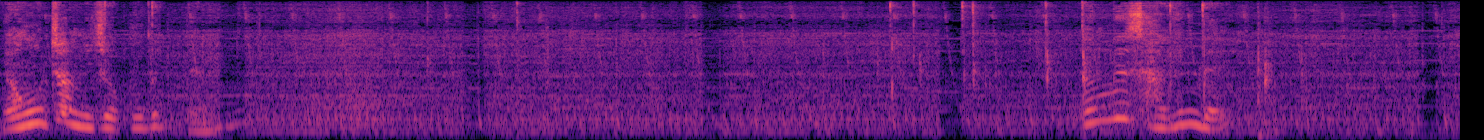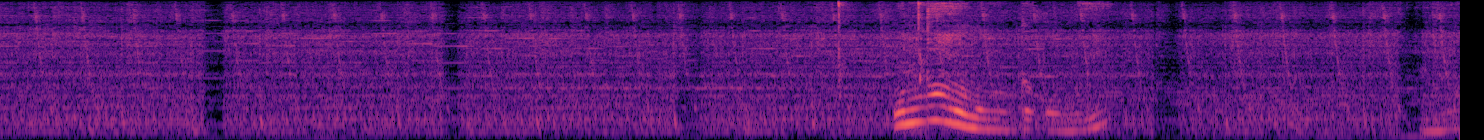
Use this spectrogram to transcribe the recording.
0.2초 구득点. 근데 사기인데. 온도계 먹는다고 우리? 아니요.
